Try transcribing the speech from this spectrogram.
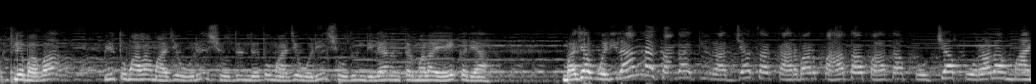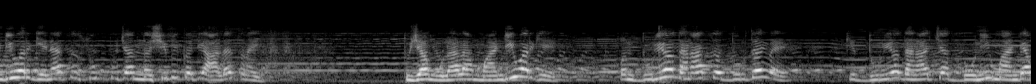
म्हटले बाबा मी तुम्हाला माझे वडील शोधून देतो माझे वडील शोधून दिल्यानंतर मला एक द्या. माझ्या वडिलांना सांगा की राज्याचा कारभार पाहता पाहता पोटच्या पोराला मांडीवर घेण्याचं सुख तुझ्या नशिबी कधी आलंच नाही. तुझ्या मुलाला मांडीवर घे पण दुर्योधनाचं दुर्दैव आहे की दुर्योधनाच्या दोन्ही मांड्या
